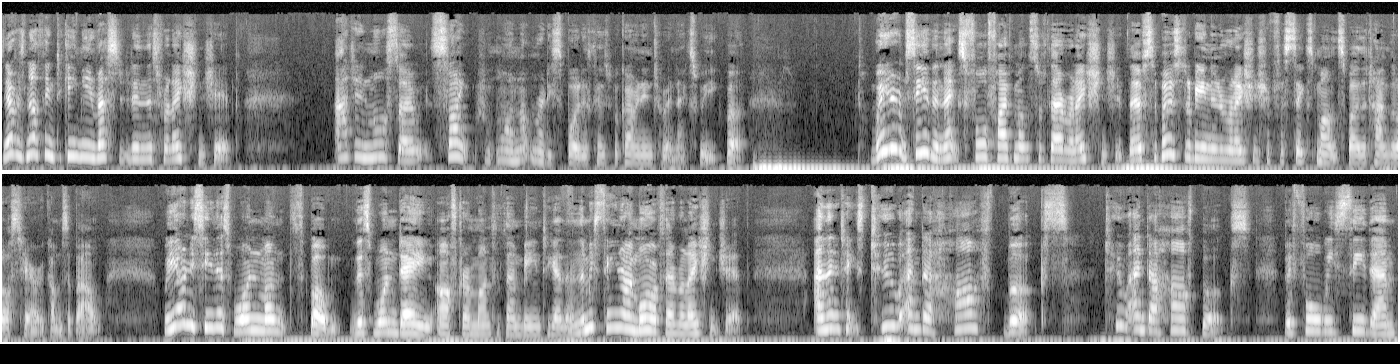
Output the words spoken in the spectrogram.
there is nothing to keep me invested in this relationship adding more so, it's like, well, not really spoilers because we're going into it next week, but we don't see the next four or five months of their relationship. They're supposed to be in a relationship for six months by the time The Lost Hero comes about. We only see this one month, well, this one day after a month of them being together, and then we see no more of their relationship. And then it takes two and a half books, two and a half books, before we see them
